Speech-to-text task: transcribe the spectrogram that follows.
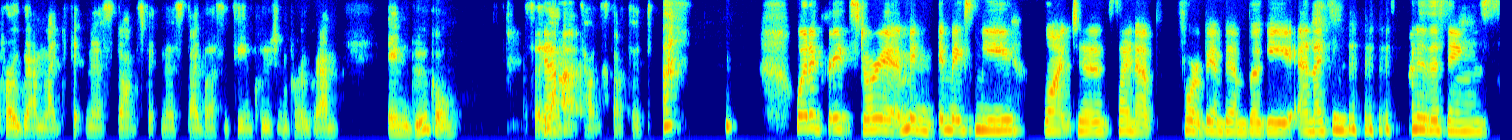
program like fitness, dance fitness, diversity inclusion program in Google. So yeah, yeah that's how it started. what a great story. I mean, it makes me want to sign up for Bam Bam Boogie. And I think one of the things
